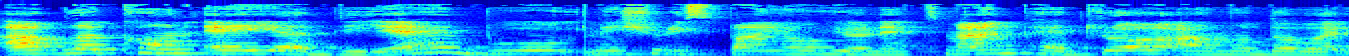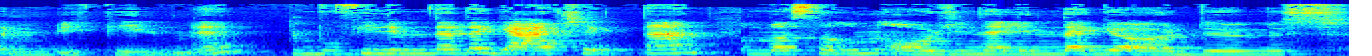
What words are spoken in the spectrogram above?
Abla con ella diye bu meşhur İspanyol yönetmen Pedro Almodovar'ın bir filmi. Bu filmde de gerçekten masalın orijinalinde gördüğümüz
